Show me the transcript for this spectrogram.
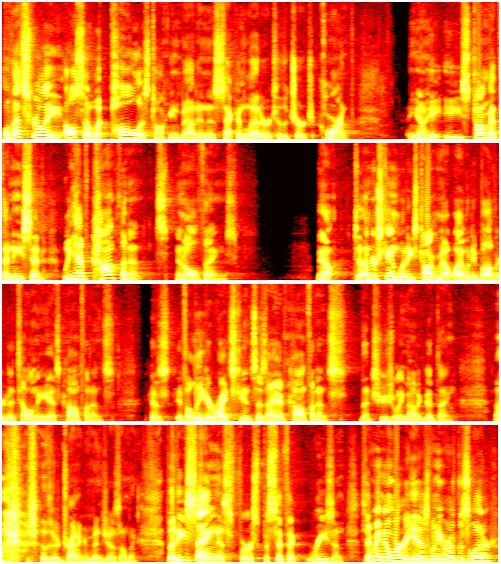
Well, that's really also what Paul is talking about in his second letter to the church at Corinth. You know, he, he's talking about that, and he said, We have confidence in all things. Now, to understand what he's talking about, why would he bother to tell him he has confidence? Because if a leader writes to you and says, I have confidence, that's usually not a good thing. they're trying to convince you of something. But he's saying this for a specific reason. Does anybody know where he is when he wrote this letter?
